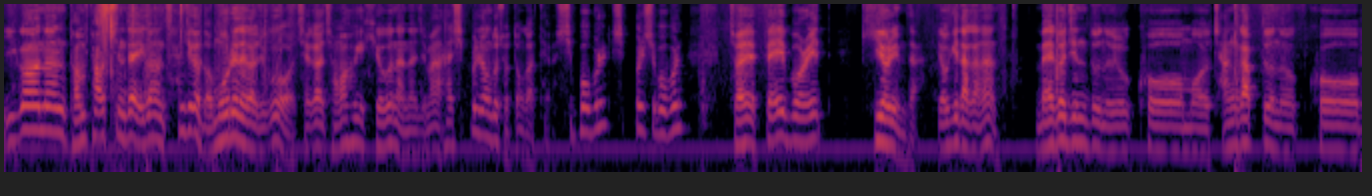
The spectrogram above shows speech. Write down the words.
이거는 덤 파우치인데 이거는 산지가 너무 오래돼가지고 제가 정확하게 기억은 안 나지만 한 10불 정도 줬던 것 같아요. 15불, 10불, 15불. 저의 페이보릿 기어입니다. 여기다가는 매거진도 넣고 뭐 장갑도 넣고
